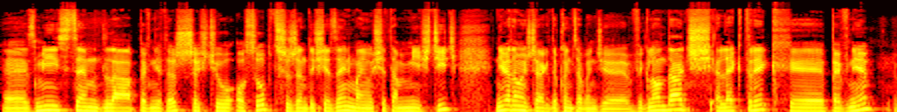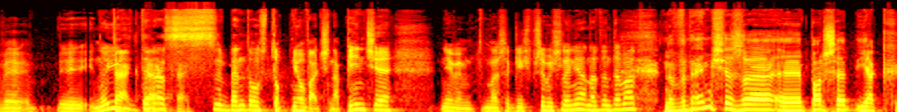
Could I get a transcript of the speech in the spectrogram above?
E, Z miejscem dla pewnie też sześciu osób, trzy rzędy siedzeń mają się tam mieścić. Nie wiadomo jeszcze, jak do końca będzie wyglądać. Elektryk e, pewnie. E, No i Tak, tak, teraz będą stopniować napięcie. Nie wiem, masz jakieś przemyślenia na ten temat? No wydaje mi się, że e, Porsche, jak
